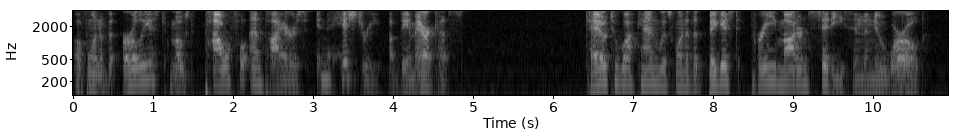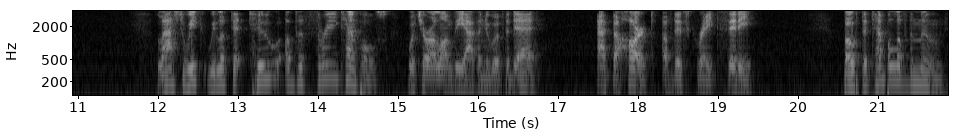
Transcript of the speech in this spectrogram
of one of the earliest, most powerful empires in the history of the Americas. Teotihuacan was one of the biggest pre modern cities in the New World. Last week we looked at two of the three temples which are along the Avenue of the Dead, at the heart of this great city. Both the Temple of the Moon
